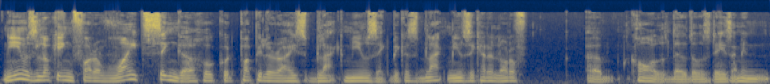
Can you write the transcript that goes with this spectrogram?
And he was looking for a white singer who could popularize black music because black music had a lot of uh, call tho- those days. I mean,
